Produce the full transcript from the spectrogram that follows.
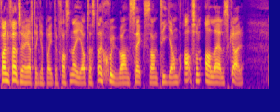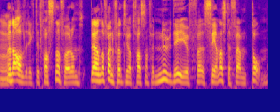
Final Fantasy har helt enkelt bara inte fastnat i. Jag har testat sjuan, sexan, tian som alla älskar. Mm. Men har aldrig riktigt fastnat för dem. Det enda Final Fantasy jag har fastnat för nu det är ju för senaste 15.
